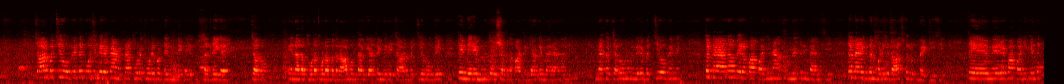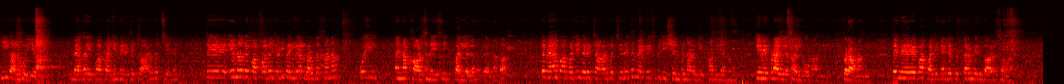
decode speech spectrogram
ਚਾਰ ਬੱਚੇ ਹੋ ਗਏ ਤੇ ਕੁਝ ਮੇਰੇ ਭੈਣ ਭਰਾ ਥੋੜੇ ਥੋੜੇ ਵੱਡੇ ਹੁੰਦੇ ਗਏ, ਉਸਰਦੇ ਗਏ। ਚਲੋ, ਇਹਨਾਂ ਦਾ ਥੋੜਾ ਥੋੜਾ ਬਦਲਾਅ ਹੁੰਦਾ ਗਿਆ ਤੇ ਮੇਰੇ ਚਾਰ ਬੱਚੇ ਹੋ ਗਏ ਤੇ ਮੇਰੇ ਮੂੰਹ ਤੋਂ ਇਹ ਸ਼ਬਦ ਹਟ ਗਿਆ ਕਿ ਮੈਂ ਰਹਿਣਾ ਨਹੀਂ। ਮੈਂ ਕਿਹਾ, ਚਲੋ, ਹੁਣ ਮੇਰੇ ਬੱਚੇ ਹੋ ਗਏ ਨੇ। ਤੇ ਮੈਂ ਨਾ, ਮੇਰਾ ਪਾਪਾ ਜੀ ਨਾ ਮਿਲਟਰੀ ਮੈਨ ਸੀ ਤੇ ਮੈਂ ਇੱਕ ਦਿਨ ਬੜੀ ਉਦਾਸ ਬੈਠੀ ਸੀ ਤੇ ਮੇਰੇ ਪਾਪਾ ਜੀ ਕਹਿੰਦੇ, ਕੀ ਗੱਲ ਹੋਈ ਹੈ ਮੈਂ ਕਿਹਾ, ਇਹ ਪਾਪਾ ਜੀ ਮੇਰੇ ਤੇ ਚਾਰ ਬੱਚੇ ਨੇ। ਤੇ ਇਹਨਾਂ ਦੇ ਪਾਪਾ ਦੇ ਜਿਹੜੀ ਮੈਂ ਰੀਅਲ ਗੱਲ ਦੱਸਾਂ ਨਾ, ਕੋਈ ਇੰਨਾ ਖਾਸ ਨਹੀਂ ਸੀ ਕਰੀਅਲ ਹੈਗਾ ਇਹਨਾਂ ਦਾ। ਤੇ ਮੈਂ ਪਾਪਾ ਜੀ, ਮੇਰੇ ਚਾਰ ਬੱਚੇ ਨੇ ਤੇ ਮੈਂ ਕਿਸ ਪੋਜੀਸ਼ਨ ਦੇ ਨਾਲ ਵੇਖਾਂਗੀ ਇਹਨੂੰ? ਕਿਵੇਂ ਪੜ੍ਹਾਈ ਲਿਖਾਈ ਹੋਵਾਂਗੀ, ਕਰਾਵਾਂਗੀ? ਤੇ ਮੇਰੇ ਪਾਪਾ ਜੀ ਕਹਿੰਦੇ, ਪੁੱਤਰ, ਮੇਰੀ ਗੱਲ ਸੁਣ।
